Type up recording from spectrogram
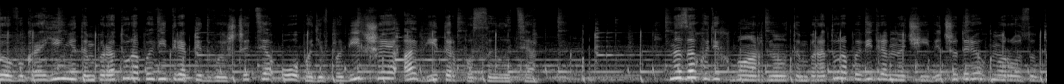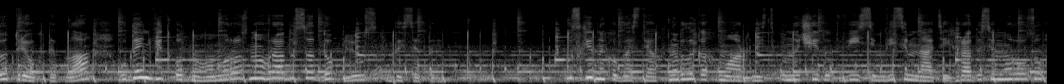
Лютого в Україні температура повітря підвищиться, опадів побільшає, а вітер посилиться. На заході хмарно. Температура повітря вночі від 4 морозу до 3 тепла, у день від 1 морозного градуса до плюс 10. У східних областях невелика хмарність. Уночі тут 8-18 градусів морозу,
